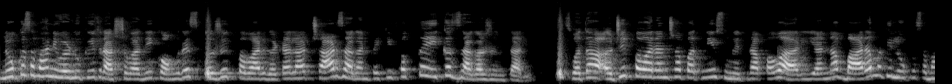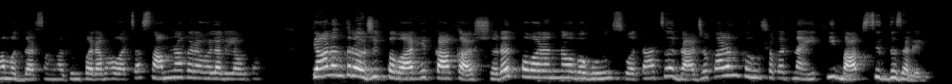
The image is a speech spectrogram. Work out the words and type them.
लोकसभा निवडणुकीत राष्ट्रवादी काँग्रेस अजित पवार गटाला चार जागांपैकी फक्त एकच जागा जिंकता आली. स्वतः अजित पवारांच्या पत्नी सुनेत्रा पवार यांना बारामती लोकसभा मतदारसंघातून पराभवाचा सामना करावा लागला होता. त्यानंतर अजित पवार हे काका शरद पवारांना वगळून स्वतःचं राजकारण करू शकत नाहीत ही बाब सिद्ध झालेली.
